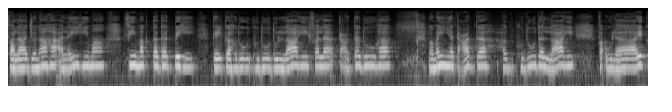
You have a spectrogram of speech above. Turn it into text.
فلاں جناح علیہما فی مقتد بہی دل کا حدود اللہ فلا تعتدوها ومن يتعد حدود اللہ فاولئک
